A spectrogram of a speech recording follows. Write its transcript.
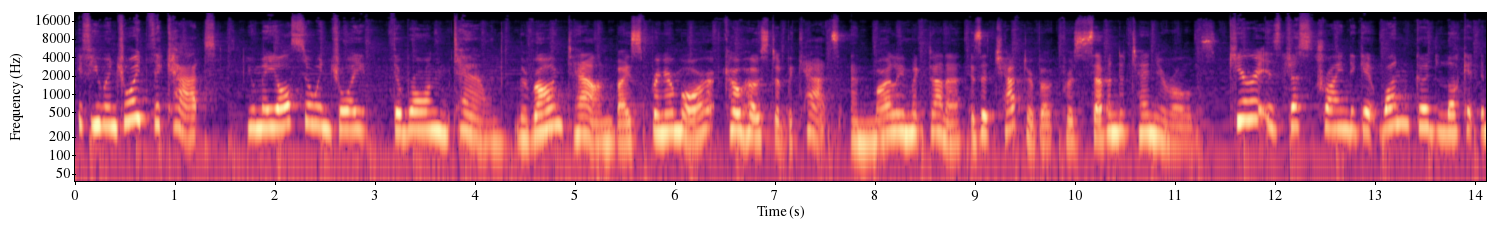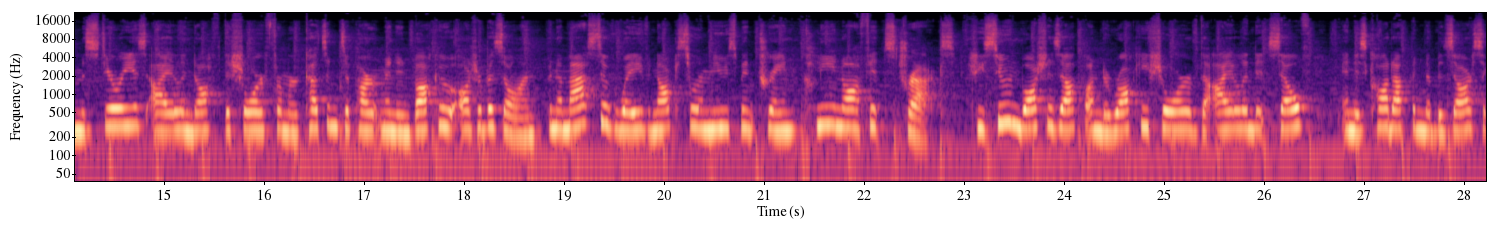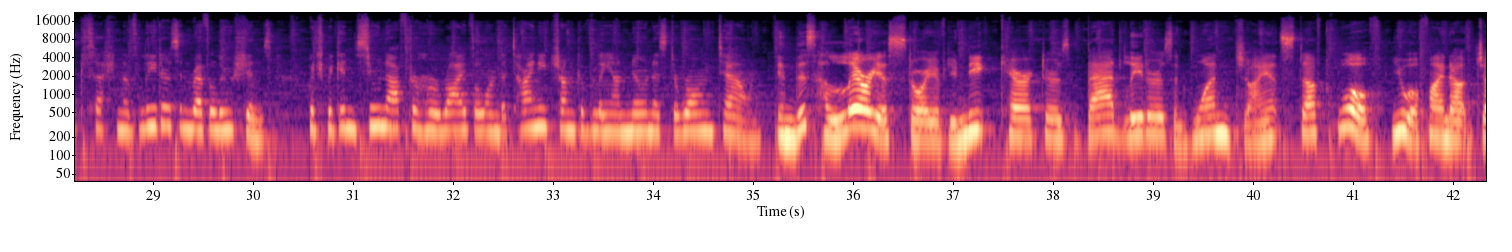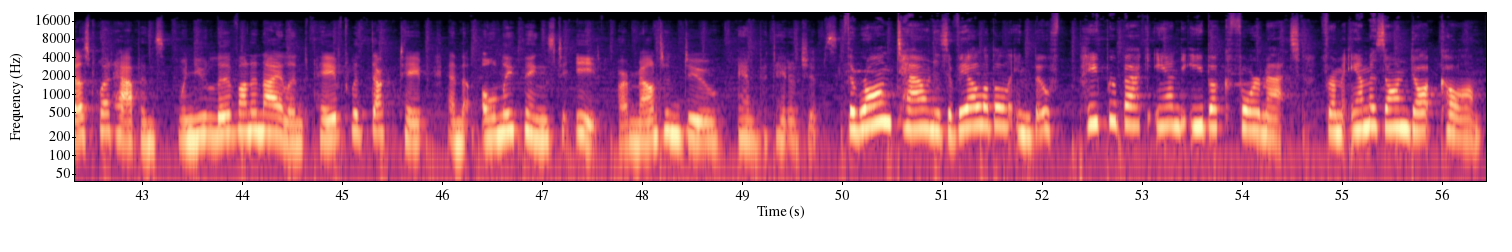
If you enjoyed The Cats, you may also enjoy The Wrong Town. The Wrong Town by Springer Moore, co host of The Cats, and Marley McDonough, is a chapter book for 7 to 10 year olds. Kira is just trying to get one good look at the mysterious island off the shore from her cousin's apartment in Baku, Azerbaijan, when a massive wave knocks her amusement train clean off its tracks. She soon washes up on the rocky shore of the island itself and is caught up in the bizarre succession of leaders and revolutions, which begins soon after her arrival on the tiny chunk of land known as the Wrong Town. In this hilarious story of unique characters, bad leaders, and one giant stuffed wolf, you will find out just what happens when you live on an island paved with duct tape and the only things to eat are Mountain Dew and potato chips. The Wrong Town is available in both paperback and ebook formats from Amazon.com.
